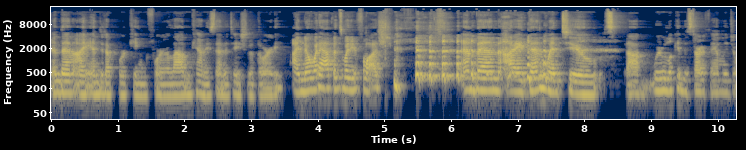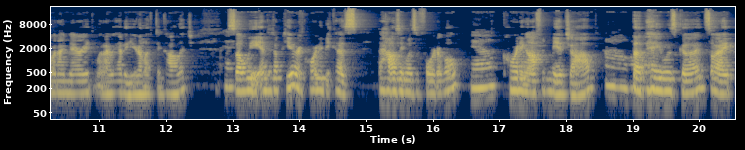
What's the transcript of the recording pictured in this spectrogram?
And then I ended up working for Loudoun County Sanitation Authority. I know what happens when you're flush. and then I then went to, um, we were looking to start a family. Joe and I married when I had a year left in college. Okay. So we ended up here in Corning because the housing was affordable. Yeah. Corning offered me a job Oh, the pay was good. So I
